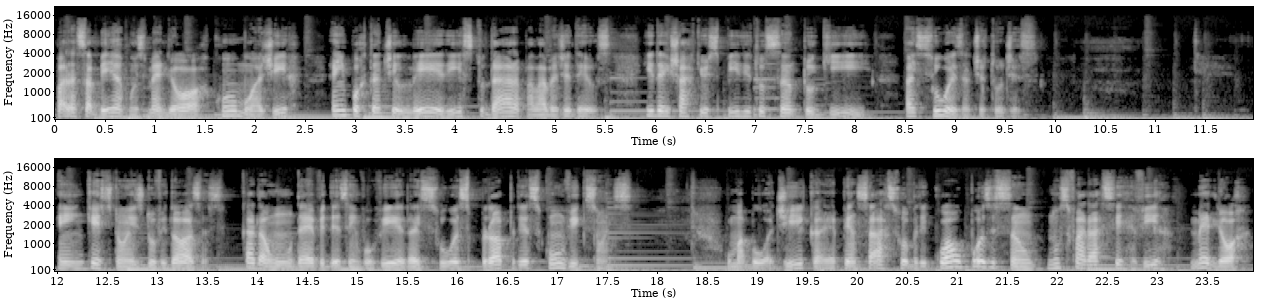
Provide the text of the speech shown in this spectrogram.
Para sabermos melhor como agir, é importante ler e estudar a palavra de Deus e deixar que o Espírito Santo guie as suas atitudes. Em questões duvidosas, cada um deve desenvolver as suas próprias convicções. Uma boa dica é pensar sobre qual posição nos fará servir melhor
